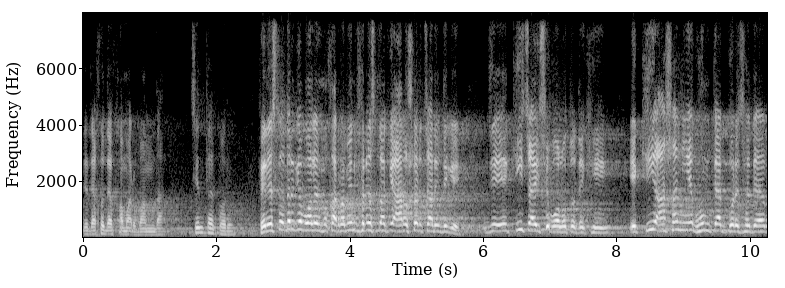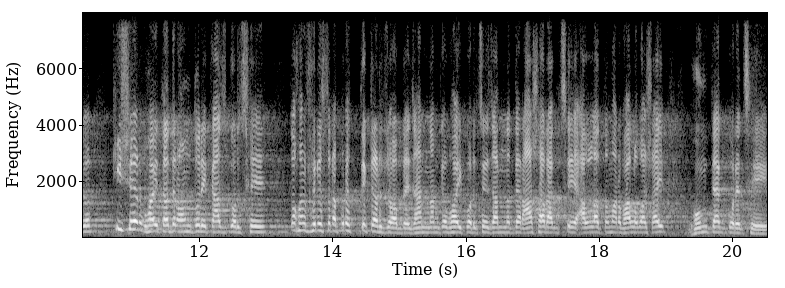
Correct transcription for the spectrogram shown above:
যে দেখো দেখো আমার বান্দা, চিন্তা করো। ফেরেস্তাদেরকে বলেন মুখারবিন ফেরেস্তাকে আরসের চারিদিকে, যে এ কি চাইছে বলো তো দেখি। এ কি আশা নিয়ে ঘুম ত্যাগ করেছে কিসের ভয় তাদের অন্তরে কাজ করছে? তখন ফেরেস্তারা প্রত্যেকটার জবাব দেয়, জাহান্নামকে ভয় করেছে, জান্নাতের আশা রাখছে, আল্লাহ তোমার ভালোবাসায় ঘুম ত্যাগ করেছে।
